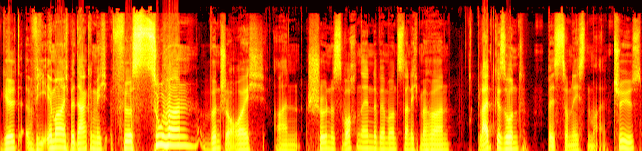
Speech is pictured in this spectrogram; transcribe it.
gilt wie immer, ich bedanke mich fürs Zuhören, wünsche euch ein schönes Wochenende, wenn wir uns da nicht mehr hören. Bleibt gesund, bis zum nächsten Mal. Tschüss.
